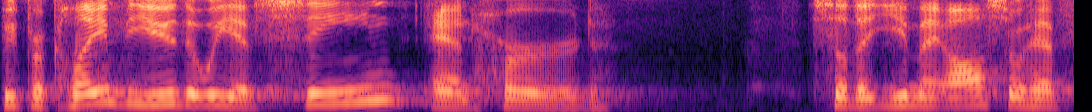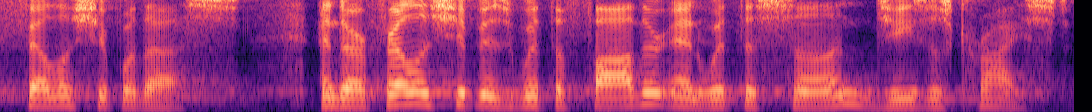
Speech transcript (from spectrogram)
We proclaim to you that we have seen and heard, so that you may also have fellowship with us. And our fellowship is with the Father and with the Son, Jesus Christ.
